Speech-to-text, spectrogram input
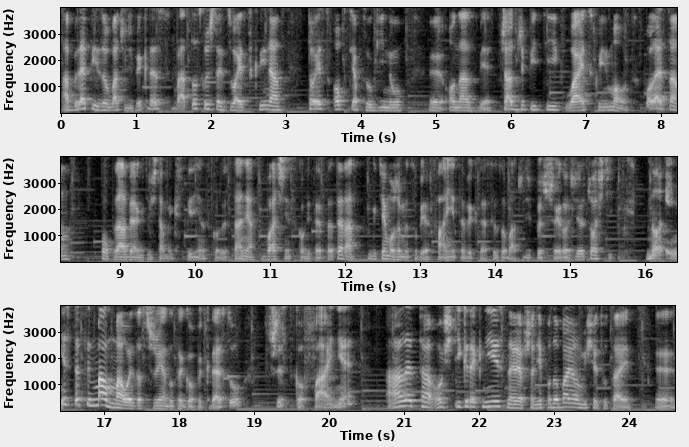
Aby lepiej zobaczyć wykres, warto skorzystać z widescreena, to jest opcja pluginu y, o nazwie ChatGPT Widescreen Mode. Polecam, poprawia gdzieś tam experience korzystania właśnie z Interpretera, gdzie możemy sobie fajnie te wykresy zobaczyć w wyższej rozdzielczości. No i niestety mam małe zastrzeżenia do tego wykresu, wszystko fajnie, ale ta oś Y nie jest najlepsza. Nie podobają mi się tutaj y,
